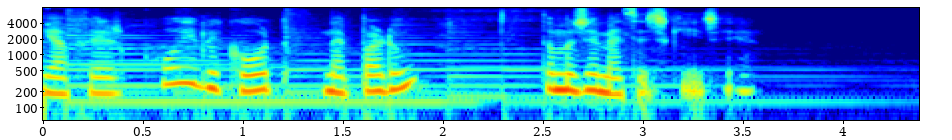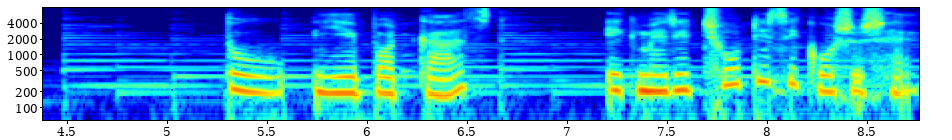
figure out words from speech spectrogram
या फिर कोई भी कोट मैं पढ़ूं तो मुझे मैसेज कीजिए। तो ये पॉडकास्ट एक मेरी छोटी सी कोशिश है।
